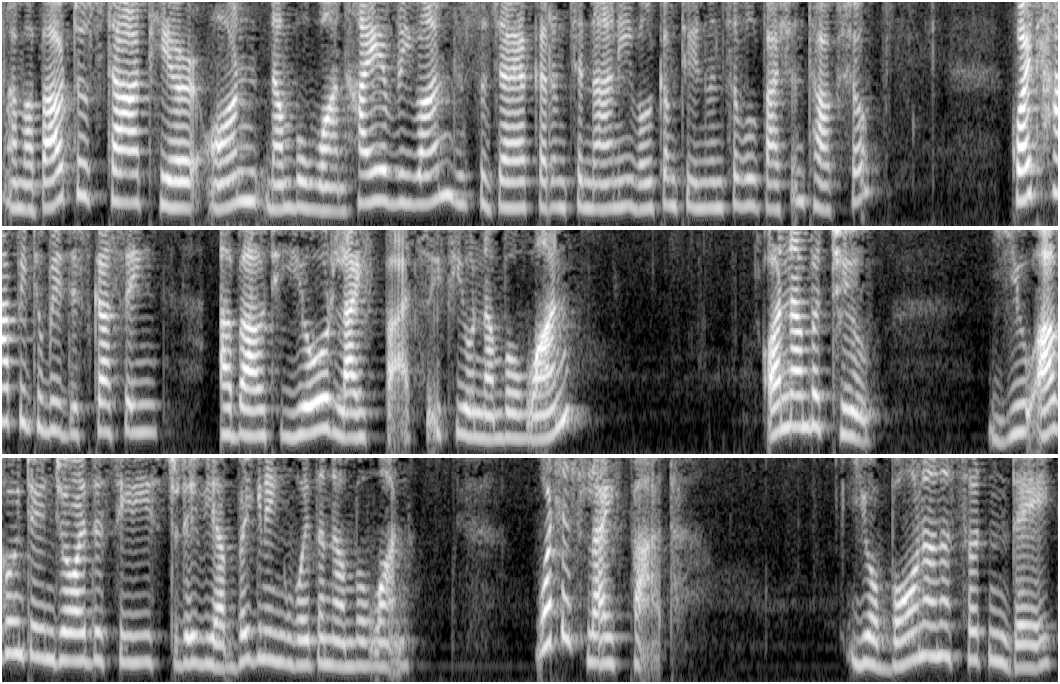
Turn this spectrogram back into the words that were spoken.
I'm about to start here on number one. Hi everyone, this is Jaya Karam. Welcome to Invincible Passion Talk Show. Quite happy to be discussing about your life path. So if you're number one or number two, you are going to enjoy the series. Today we are beginning with the number one. What is life path? You're born on a certain day.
